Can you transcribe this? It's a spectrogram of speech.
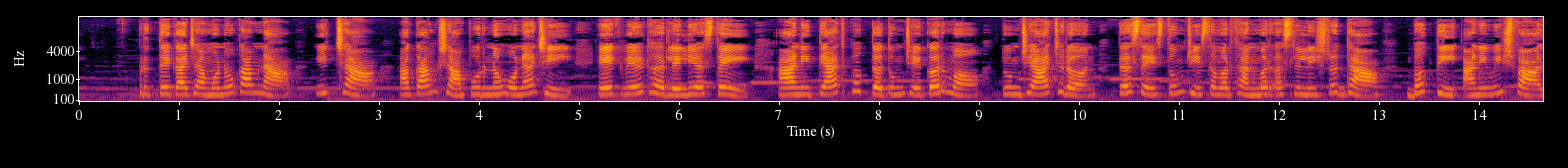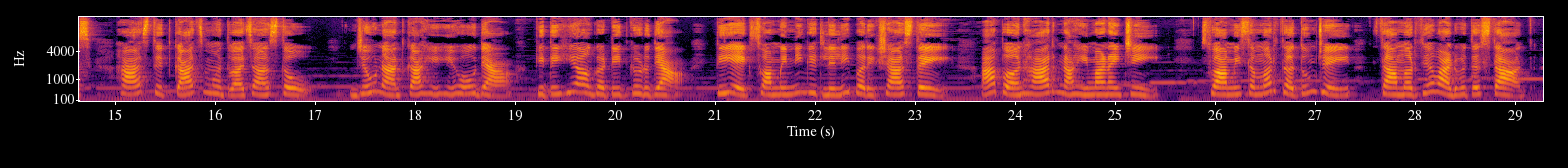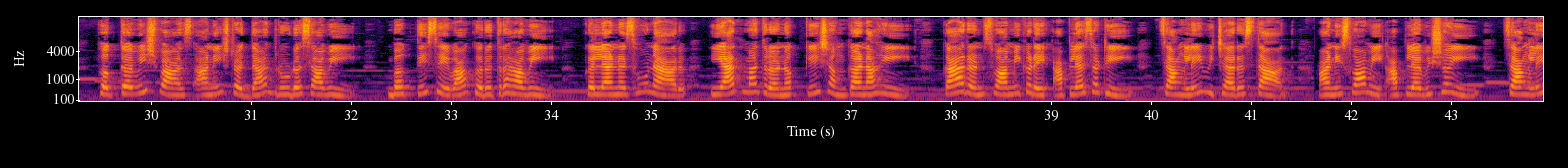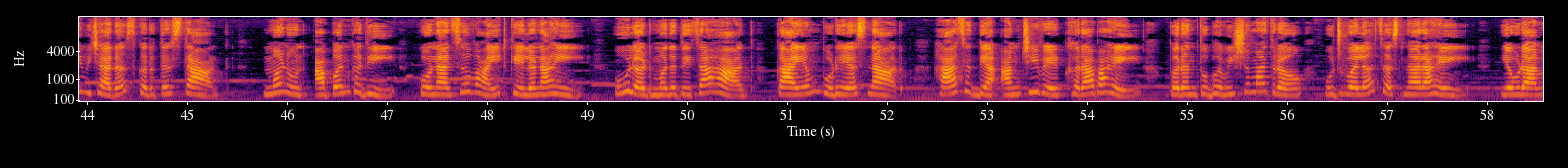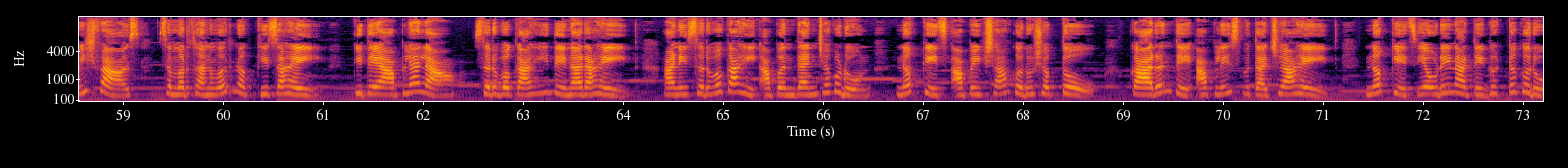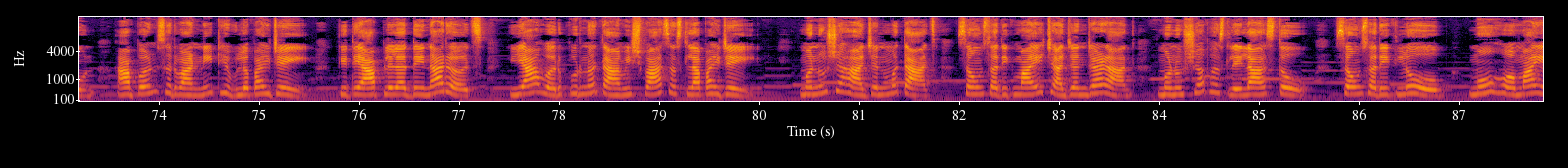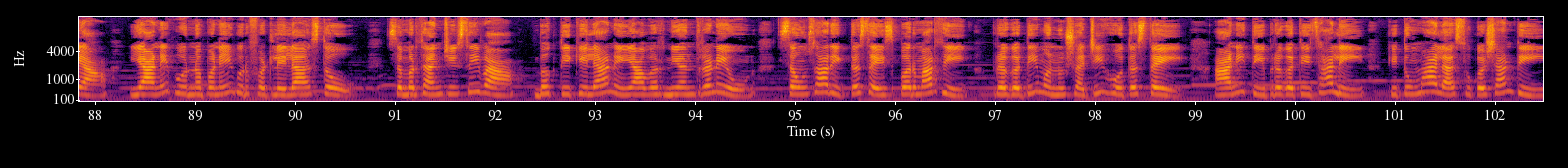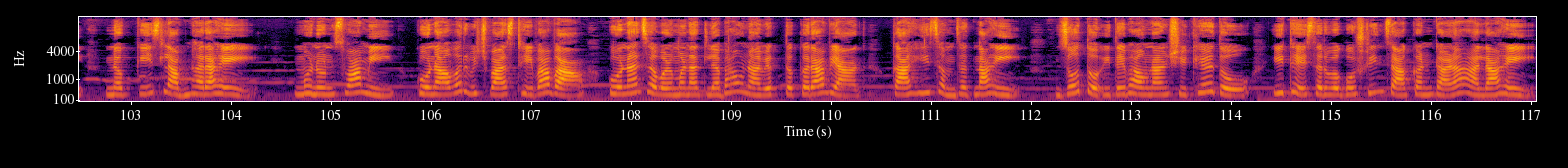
प्रत्येकाच्या मनोकामना इच्छा आकांक्षा पूर्ण होण्याची एक वेळ ठरलेली असते आणि त्यात फक्त तुमचे कर्म तुमचे आचरण तसेच तुमची समर्थांवर असलेली श्रद्धा भक्ती आणि विश्वास हाच तितकाच महत्त्वाचा असतो. जीवनात काहीही होऊ द्या कितीही अघटित घडू द्या ती एक स्वामींनी घेतलेली परीक्षा असते. आपण हार नाही मानायची. स्वामी समर्थ तुमचे सामर्थ्य वाढवत असतात. फक्त विश्वास आणि श्रद्धा दृढ असावी. भक्ती सेवा करत राहावी. कल्याणच होणार यात मात्र नक्की शंका नाही. कारण स्वामीकडे आपल्यासाठी चांगले विचार असतात. आणि स्वामी आपल्याविषयी चांगले विचारच करत असतात. म्हणून आपण कधी कोणाचं वाईट केलं नाही. उलट मदतीचा हात कायम पुढे असणार. हा सध्या आमची वेळ खराब आहे परंतु भविष्य मात्र उज्ज्वलच असणार आहे. एवढा विश्वास समर्थांवर नक्कीच आहे की ते आपल्याला सर्व काही देणार आहेत आणि सर्व काही आपण त्यांच्याकडून नक्कीच अपेक्षा करू शकतो कारण ते आपले स्वतःचे आहेत. नक्कीच एवढे नाते घट्ट करून आपण सर्वांनी ठेवलं पाहिजे. की ते आपल्याला देणारच यावर पूर्णता विश्वास असला पाहिजे. मनुष्य हा जन्मताच संसारिक मायेच्या जंजाळात मनुष्य फसलेला असतो. संसारिक लोभ मोह माया याने पूर्णपणे गुरफटलेला असतो. समर्थांची सेवा भक्ती केल्याने यावर नियंत्रण येऊन संसारिक तसेच परमार्थिक प्रगती मनुष्याची होत असते. आणि ती प्रगती झाली की तुम्हाला सुखशांती नक्कीच लाभणार आहे. म्हणून स्वामी कोणावर विश्वास ठेवावा कोणाजवळ मनातल्या भावना व्यक्त कराव्यात काही समजत नाही. जो तो इथे भावनांशी खेळतो इथे सर्व गोष्टींचा कंटाळा आला आहे.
